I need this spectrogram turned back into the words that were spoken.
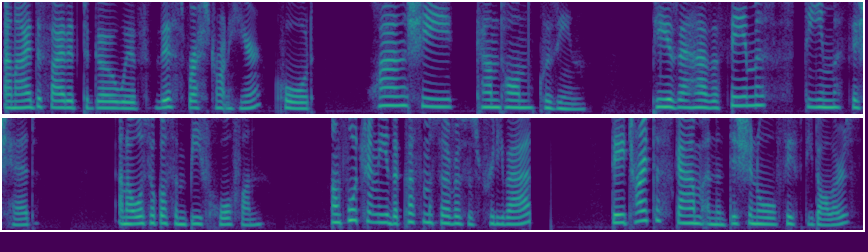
and I decided to go with this restaurant here called Huan Shi Canton Cuisine because it has a famous steam fish head and I also got some beef hor fun. Unfortunately, the customer service was pretty bad. They tried to scam an additional $50.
